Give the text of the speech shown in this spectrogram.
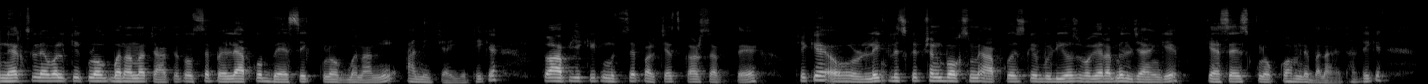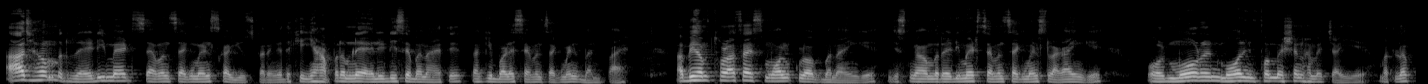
नेक्स्ट लेवल की क्लॉक बनाना चाहते हैं तो उससे पहले आपको बेसिक क्लॉक बनानी आनी चाहिए, ठीक है? तो आप ये किट मुझसे परचेस कर सकते हैं, ठीक है? और लिंक डिस्क्रिप्शन बॉक्स में आपको इसके वीडियोस वगैरह मिल जाएँगे, कैसे इस क्लॉक को हमने बनाया था, ठीक है? आज हम रेडीमेड सेवन सेगमेंट्स का यूज़ करेंगे। देखिए, यहाँ पर हमने एलईडी से बनाए थे ताकि बड़े सेवन सेगमेंट बन पाए। अभी हम थोड़ा सा स्मॉल क्लॉक बनाएँगे, जिसमें हम रेडीमेड सेवन सेगमेंट्स लगाएँगे। और मोर एंड मोर इन्फॉर्मेशन हमें चाहिए। मतलब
